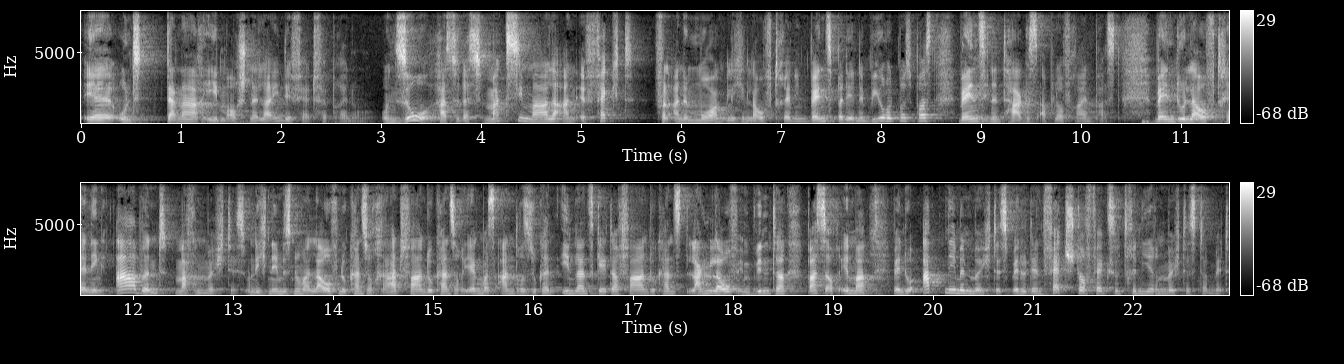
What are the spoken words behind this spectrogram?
äh, und danach eben auch schneller in die Fettverbrennung. Und so hast du das Maximale an Effekt von einem morgendlichen Lauftraining, wenn es bei dir in den Biorhythmus passt, wenn es in den Tagesablauf reinpasst. Wenn du Lauftraining Abend machen möchtest, und ich nehme es nur mal Laufen, du kannst auch Rad fahren, du kannst auch irgendwas anderes, du kannst Inlandskater fahren, du kannst Langlauf im Winter, was auch immer. Wenn du abnehmen möchtest, wenn du den Fettstoffwechsel trainieren möchtest damit,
